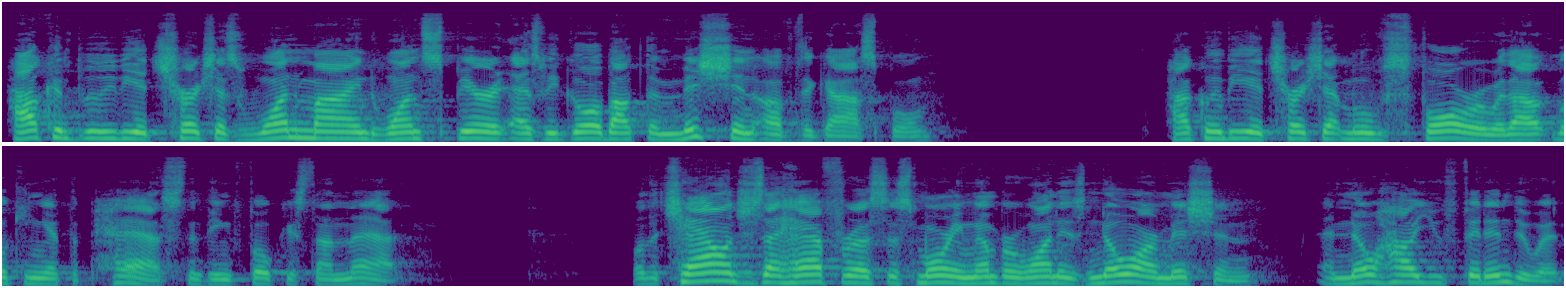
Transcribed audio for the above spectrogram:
How can we be a church that's one mind, one spirit as we go about the mission of the gospel? How can we be a church that moves forward without looking at the past and being focused on that? Well, the challenges I have for us this morning number one is know our mission and know how you fit into it.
